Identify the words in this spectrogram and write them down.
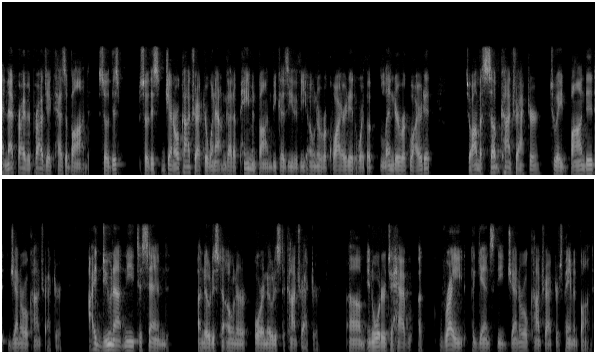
And that private project has a bond. So this so this general contractor went out and got a payment bond because either the owner required it or the lender required it. So I'm a subcontractor to a bonded general contractor. I do not need to send a notice to owner or a notice to contractor um, in order to have a right against the general contractor's payment bond.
